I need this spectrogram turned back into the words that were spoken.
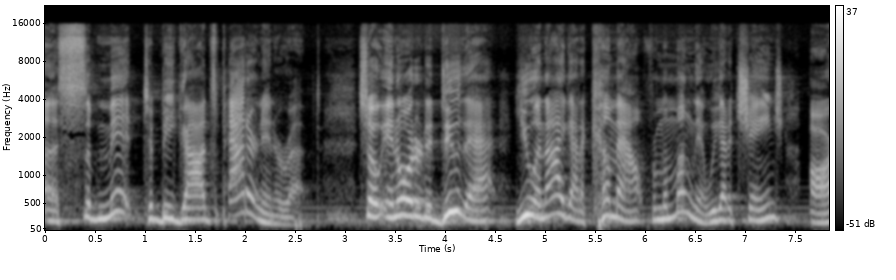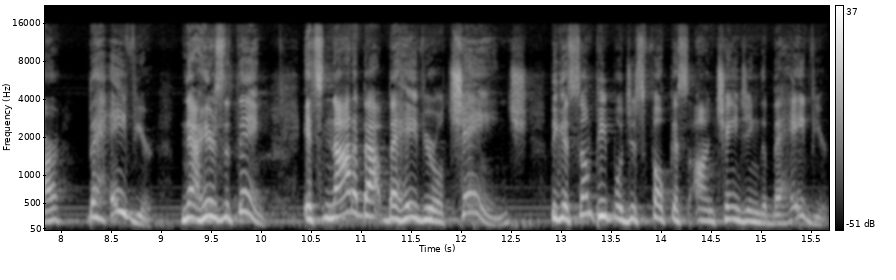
uh, submit to be God's pattern interrupt. So, in order to do that, you and I got to come out from among them. We got to change our behavior. Now, here's the thing it's not about behavioral change because some people just focus on changing the behavior.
